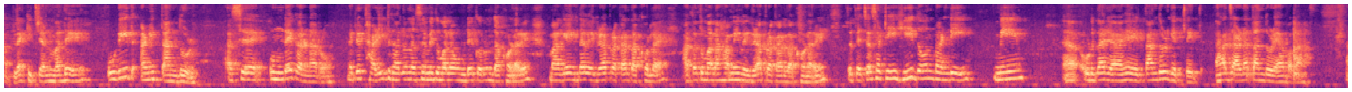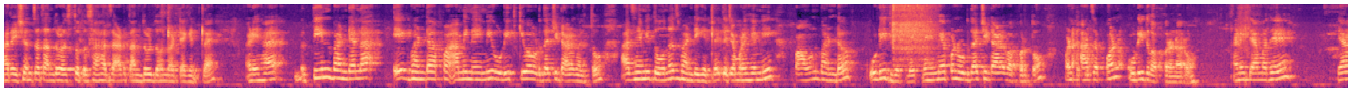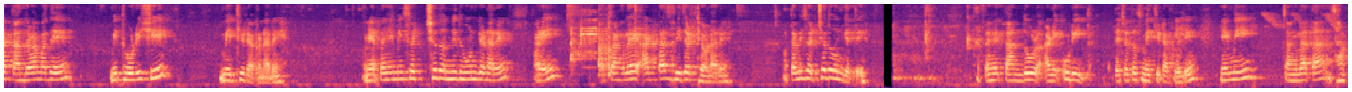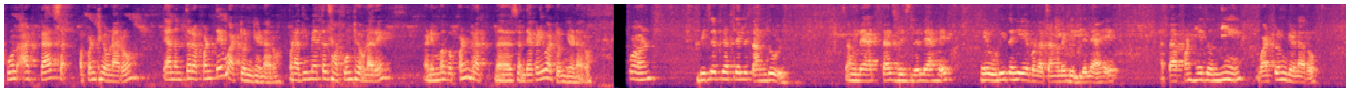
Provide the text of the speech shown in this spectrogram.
आपल्या किचनमध्ये उडीद आणि तांदूळ असे उंडे करणार आहो. नाही ते थाळीत घालून असे मी तुम्हाला उंडे करून दाखवणार आहे. मागे एकदा वेगळा प्रकार दाखवला आहे आता तुम्हाला हा मी वेगळा प्रकार दाखवणार आहे. तर त्याच्यासाठी ही दोन भांडी मी उडदा जे आहे तांदूळ घेतलेत. हा जाडा तांदूळ आहे हा बघा. हा रेशनचा तांदूळ असतो तसा. हा जाड तांदूळ दोन वाट्या घेतला आहे आणि हा तीन भांड्याला एक भांडं आपण आम्ही नेहमी उडीद किंवा उडदाची डाळ घालतो. आज हे मी दोनच भांडी घेतले आहे त्याच्यामुळे हे मी पाऊण भांडं उडीद घेतले नेहमी आपण उडदाची डाळ वापरतो पण आज आपण उडीद वापरणार आहोत. आणि त्यामध्ये या तांदळामध्ये मी थोडीशी मेथी टाकणार आहे. आणि आता हे मी स्वच्छ दोन्ही धुवून घेणार आहे आणि चांगले आठ तास भिजत ठेवणार आहे. आता मी स्वच्छ धुवून घेते. आता हे तांदूळ आणि उडीद त्याच्यातच मेथी टाकलेली आहे. हे मी चांगलं आता झाकून आठ तास आपण ठेवणार आहोत. त्यानंतर आपण ते वाटून घेणार आहोत. पण आधी मी आता झाकून ठेवणार आहे आणि मग आपण रात संध्याकाळी वाटून घेणार आहोत. पण भिजत घातलेले तांदूळ चांगले आठ तास भिजलेले आहेत. हे उडीदही हे बघा चांगले भिजलेले आहेत. आता आपण हे दोन्ही वाटून घेणार आहोत.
